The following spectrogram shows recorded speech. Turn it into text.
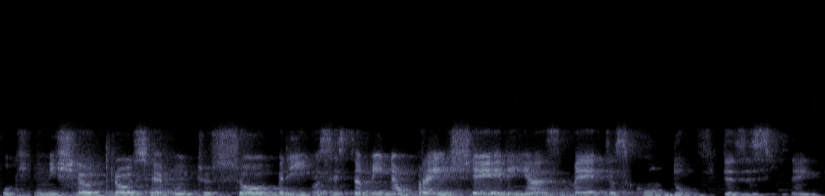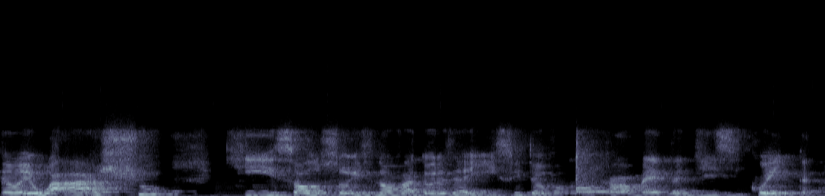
o que Michel trouxe, é muito sobre vocês também não preencherem as metas com dúvidas. Assim, né? Então, eu acho que soluções inovadoras é isso, então eu vou colocar uma meta de 50.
